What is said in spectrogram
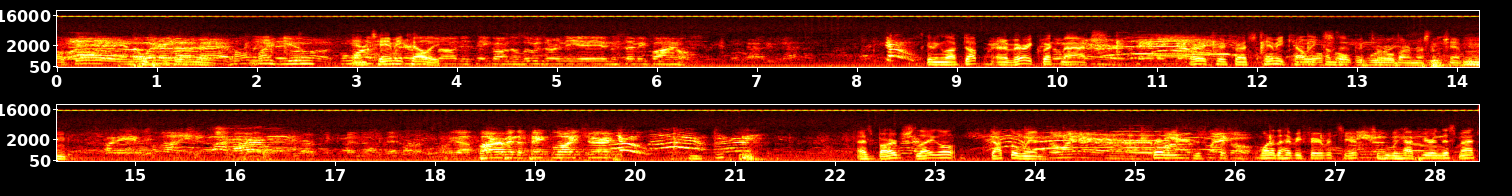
Okay, and the winner of that match, Colleen Mike View Wood. and Tammy Kelly. to take on the loser in the A in the semifinals. It's getting locked up, and a very quick The match. Very quick match. Tammy Kelly comes out a victorious. world arm wrestling champion. Mm. We got Barb in the Pink Floyd shirt. As Barb Schlegel got the win. The winner, Barb easy. Of course, Schlegel. one of the heavy favorites here. So who we have here in this match?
